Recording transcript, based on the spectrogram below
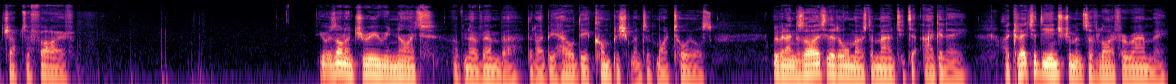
Chapter 5 It was on a dreary night of November that I beheld the accomplishment of my toils. With an anxiety that almost amounted to agony, I collected the instruments of life around me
